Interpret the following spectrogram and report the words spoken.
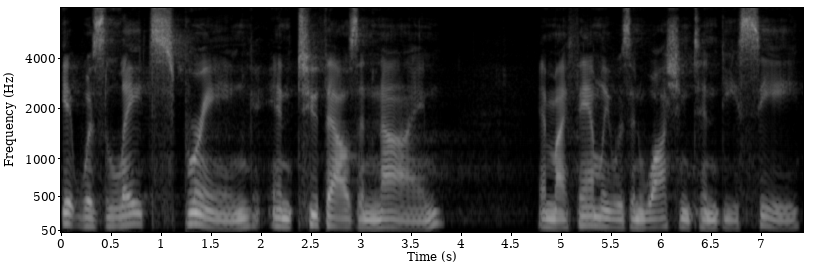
It was late spring in 2009, and my family was in Washington, D.C.,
